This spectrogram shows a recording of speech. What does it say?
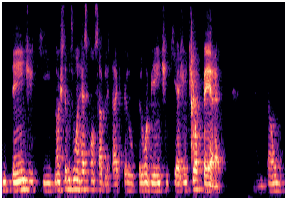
entende que nós temos uma responsabilidade pelo, pelo ambiente em que a gente opera. Então,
